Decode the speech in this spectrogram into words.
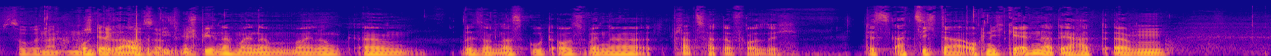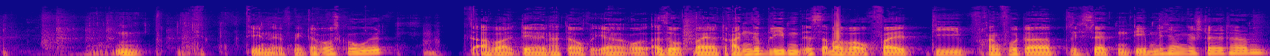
sogenannten Und der sah auch in diesem. Spiel nach meiner Meinung ähm, besonders gut aus, wenn er Platz hatte vor sich. Das hat sich da auch nicht geändert. Er hat ähm, den Elfmeter rausgeholt. Aber der hat auch eher, raus- also weil er dran geblieben ist, aber auch weil die Frankfurter sich selten dämlich angestellt haben.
